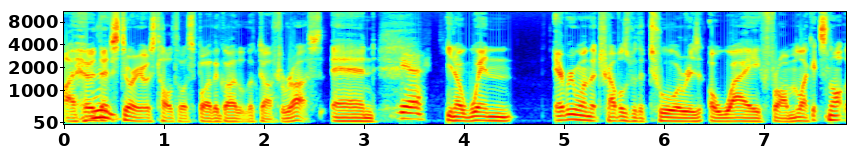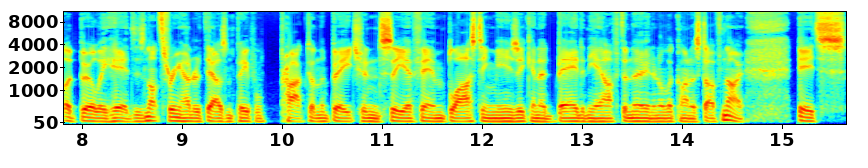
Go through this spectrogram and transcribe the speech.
I heard Mm. that story. It was told to us by the guy that looked after us. And, Yeah. you know, when everyone that travels with a tour is away from, like, it's not like Burleigh Heads. There's not 300,000 people parked on the beach and Sea FM blasting music and a band in the afternoon and all that kind of stuff. No, it's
